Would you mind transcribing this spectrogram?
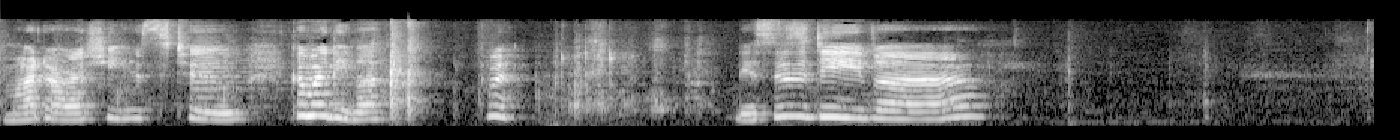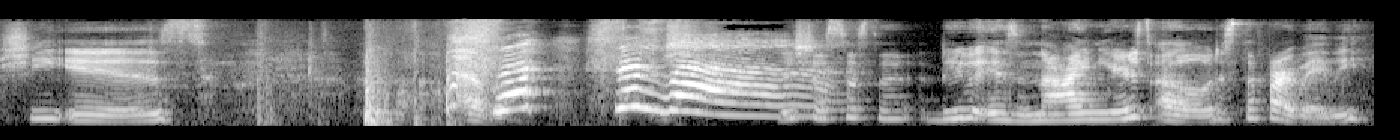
My daughter, she is too. Come here, Diva. Come here. This is Diva. She is. This your sister. Diva is nine years old. It's the fur baby.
